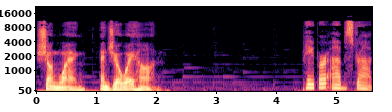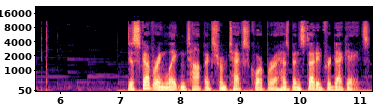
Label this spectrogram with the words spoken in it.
Sheng Wang, and Jiawei Han. Paper Abstract Discovering latent topics from text corpora has been studied for decades.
